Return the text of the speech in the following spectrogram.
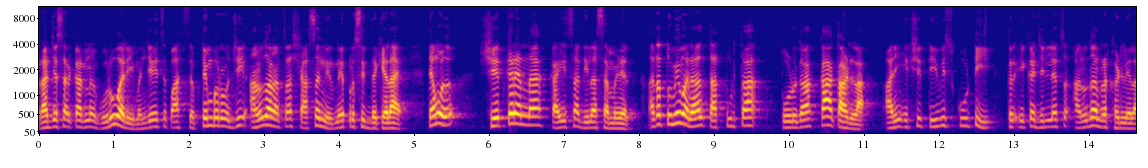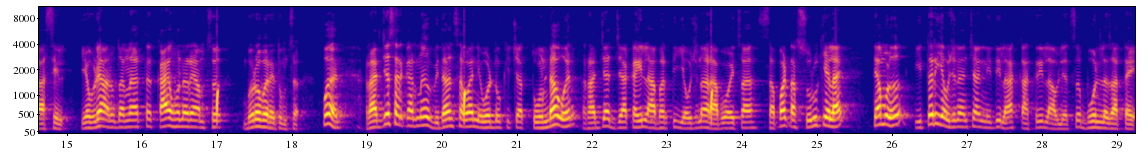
राज्य सरकारनं गुरुवारी म्हणजेच पाच सप्टेंबर रोजी अनुदानाचा शासन निर्णय प्रसिद्ध केला आहे त्यामुळं शेतकऱ्यांना काहीसा दिलासा मिळेल. आता तुम्ही म्हणाल तात्पुरता तोडगा का काढला? आणि एकशे तेवीस कोटी तर एका जिल्ह्याचं अनुदान रखडलेलं असेल. एवढ्या अनुदानात काय होणार आहे आमचं? बरोबर आहे तुमचं. पण राज्य सरकारनं विधानसभा निवडणुकीच्या तोंडावर राज्यात ज्या काही लाभार्थी योजना राबवायचा सपाटा सुरू केलाय त्यामुळं इतर योजनांच्या निधीला कात्री लावल्याचं बोललं जात आहे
